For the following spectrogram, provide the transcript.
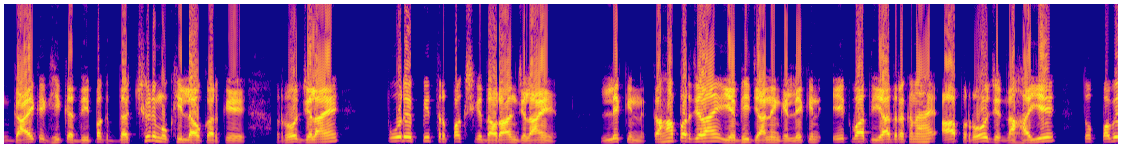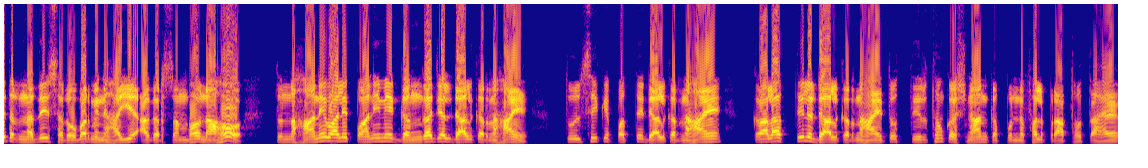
गाय के घी का दीपक दक्षिण मुखी लव करके रोज जलाएँ, पूरे पितृपक्ष के दौरान जलाएँ। लेकिन कहाँ पर जलाएँ यह भी जानेंगे। लेकिन एक बात याद रखना है, आप रोज नहाइए तो पवित्र नदी सरोवर में नहाइए। अगर संभव ना हो तो नहाने वाले पानी में गंगा जल डालकर नहाएँ, तुलसी के पत्ते डालकर नहाएँ, काला तिल डालकर नहाएँ तो तीर्थों का स्नान का पुण्यफल प्राप्त होता है।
